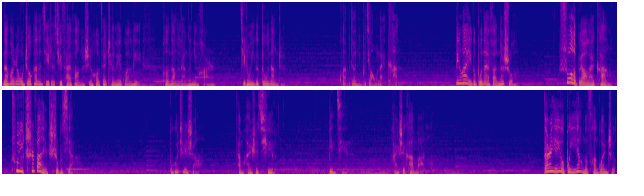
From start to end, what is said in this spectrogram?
南方人物周刊的记者去采访的时候，在陈列馆里。碰到了两个女孩，其中一个嘟囔着：“怪不得你不叫我来看。”另外一个不耐烦地说：“说了不要来看，出去吃饭也吃不下。”不过至少，他们还是去了，并且还是看完了。当然，也有不一样的参观者，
